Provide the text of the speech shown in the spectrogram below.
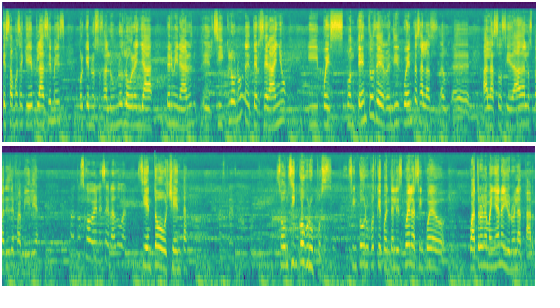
Estamos aquí de plácemes porque nuestros alumnos logran ya terminar el ciclo ¿no? de tercer año y pues contentos de rendir cuentas a, las, eh, a la sociedad, a los padres de familia. ¿Cuántos jóvenes se gradúan? 180. Son cinco grupos, cinco grupos que cuenta la escuela, cinco, cuatro en la mañana y uno en la tarde.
